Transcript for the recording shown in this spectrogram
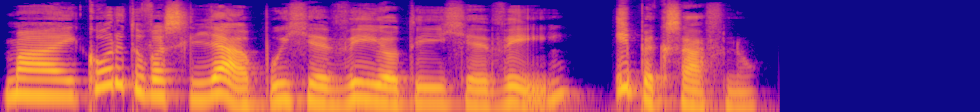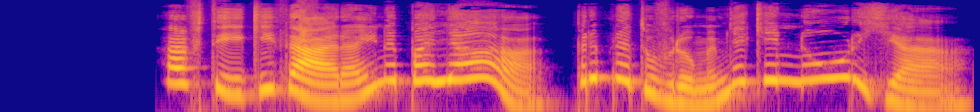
Μα η κόρη του βασιλιά που είχε δει ότι είχε δει, είπε ξάφνου. «Αυτή η κιθάρα είναι παλιά, πρέπει να του βρούμε μια καινούρια»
